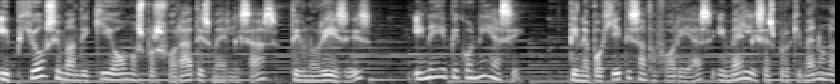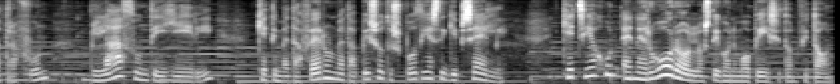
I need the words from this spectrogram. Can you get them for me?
Η πιο σημαντική όμως προσφορά της μέλισσας, τη γνωρίζεις, είναι η επικονίαση. Την εποχή της ανθοφορίας, οι μέλισσες προκειμένου να τραφούν, πλάθουν τη γύρι και τη μεταφέρουν με τα πίσω τους πόδια στην κυψέλη και έτσι έχουν ενεργό ρόλο στη γονιμοποίηση των φυτών.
